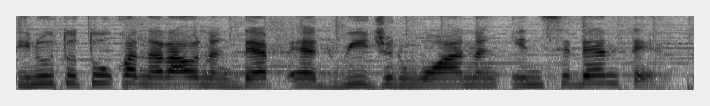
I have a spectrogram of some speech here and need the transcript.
Tinututukan na raw ng DepEd Region 1 ang insidente.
